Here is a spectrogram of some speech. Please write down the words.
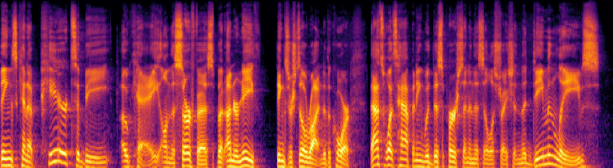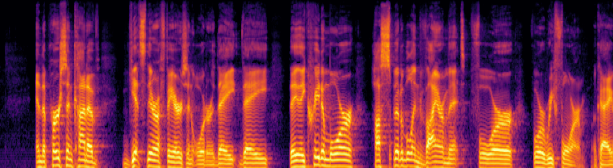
Things can appear to be okay on the surface, but underneath things are still rotten to the core. That's what's happening with this person in this illustration. The demon leaves and the person kind of gets their affairs in order. They they they they create a more hospitable environment for for reform, okay?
